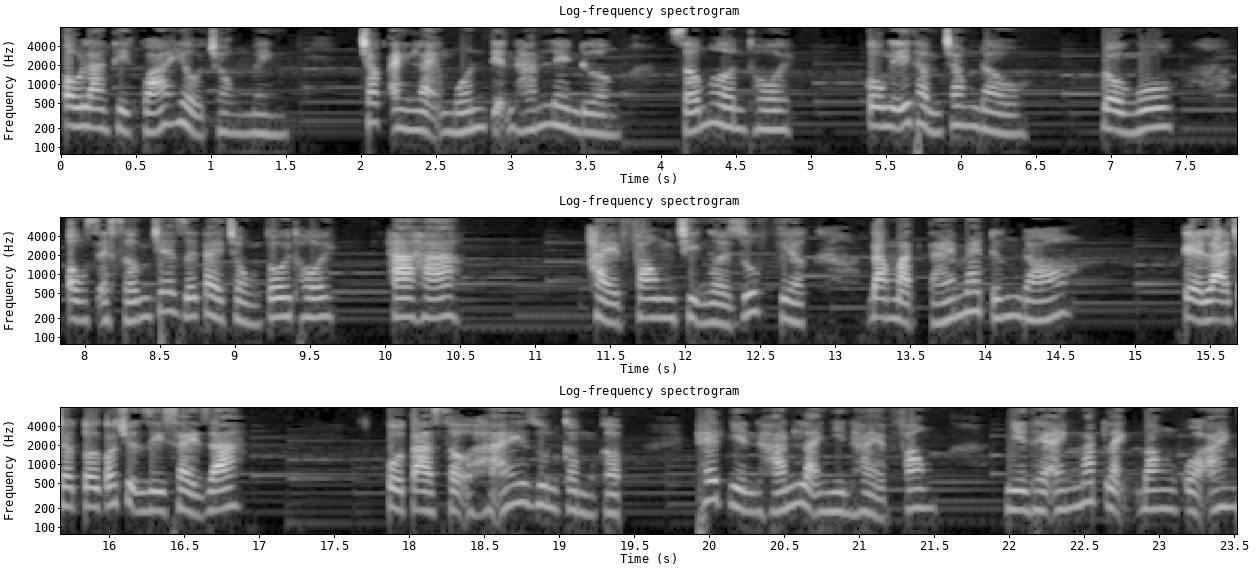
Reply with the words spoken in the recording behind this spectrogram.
Âu Lan thì quá hiểu chồng mình. Chắc anh lại muốn tiễn hắn lên đường sớm hơn thôi. Cô nghĩ thầm trong đầu. Đồ ngu, ông sẽ sớm chết dưới tay chồng tôi thôi. Ha ha. Hải Phong chỉ người giúp việc, đang mặt tái mét đứng đó. Kể lại cho tôi có chuyện gì xảy ra. Cô ta sợ hãi run cầm cập Hết nhìn hắn lại nhìn Hải Phong. Nhìn thấy ánh mắt lạnh băng của anh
